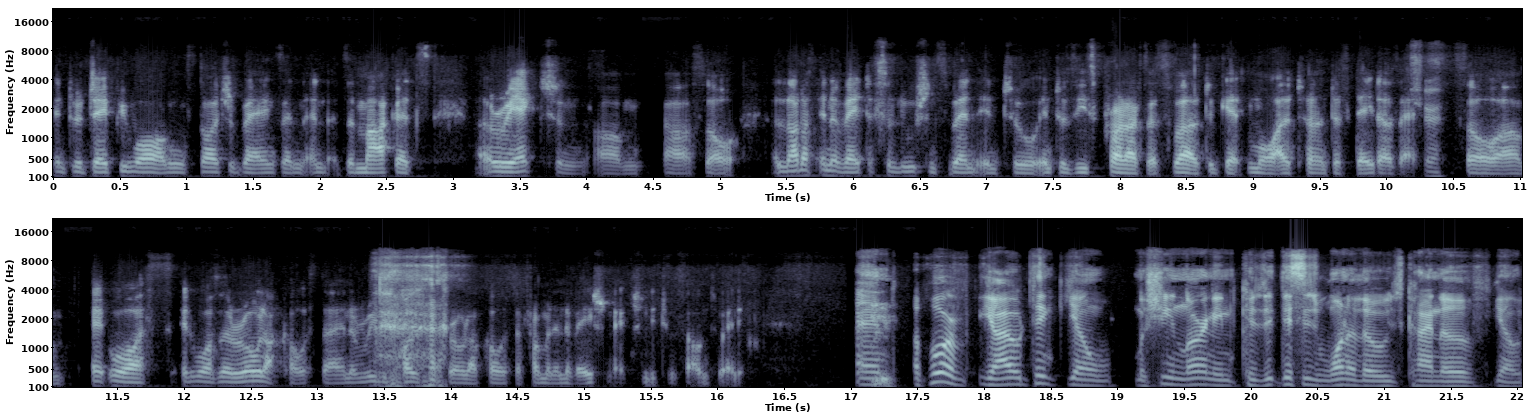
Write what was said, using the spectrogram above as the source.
into JP Morgan, Deutsche Banks, and, and the market's uh, reaction. Um, uh, so a lot of innovative solutions went into into these products as well to get more alternative data sets. Sure. So um, it was it was a roller coaster and a really positive roller coaster from an innovation actually 2020. And before, you know, I would think, you know, machine learning, because this is one of those kind of, you know,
